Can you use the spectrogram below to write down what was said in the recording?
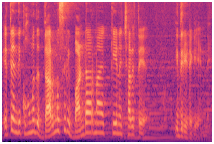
එතෙන්දි කොහොමද ධර්මසිරි බණ්ඩාරනායක කියන චරිතය ඉදිරියට ගේන්නේ.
